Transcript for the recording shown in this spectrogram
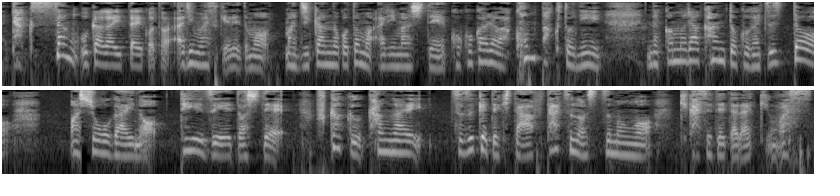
ー、たくさん伺いたいことはありますけれども、まあ、時間のこともありまして、ここからはコンパクトに中村監督がずっと、まあ、生涯のテーゼとして深く考え続けてきた2つの質問を聞かせていただきます。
